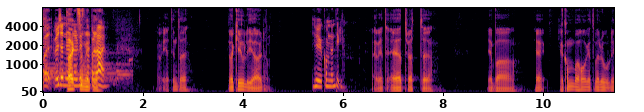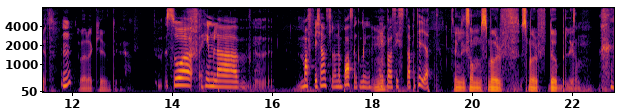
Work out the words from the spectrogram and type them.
vad, vad känner du Tack när du lyssnar på det här? Jag vet inte. Det var kul att göra den. Hur kom den till? Jag vet jag tror att eh, jag bara, jag, jag kommer bara ihåg att det var roligt. Mm. Det var rätt kul tycker jag. Så himla maffig känsla när basen kom in Mm. i bara sista partiet. Det är liksom smurf, smurf-dubb liksom. Men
